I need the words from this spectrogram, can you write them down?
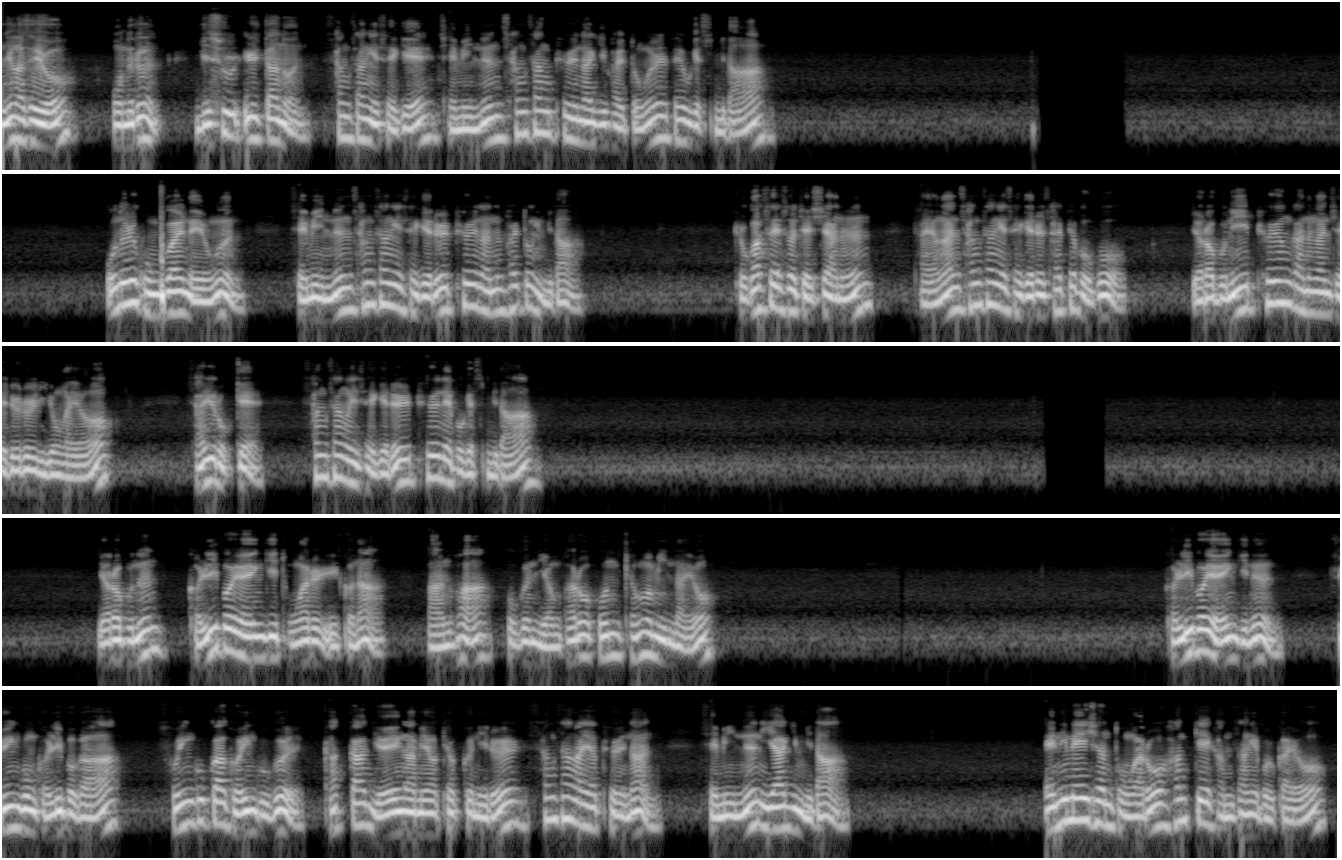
안녕하세요. 오늘은 미술 1단원 상상의 세계 재미있는 상상 표현하기 활동을 배우겠습니다. 오늘 공부할 내용은 재미있는 상상의 세계를 표현하는 활동입니다. 교과서에서 제시하는 다양한 상상의 세계를 살펴보고 여러분이 표현 가능한 재료를 이용하여 자유롭게 상상의 세계를 표현해 보겠습니다. 여러분은 걸리버 여행기 동화를 읽거나 만화 혹은 영화로 본 경험이 있나요? 걸리버 여행기는 주인공 걸리버가 소인국과 거인국을 각각 여행하며 겪은 일을 상상하여 표현한 재미있는 이야기입니다. 애니메이션 동화로 함께 감상해 볼까요?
